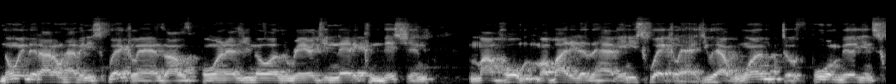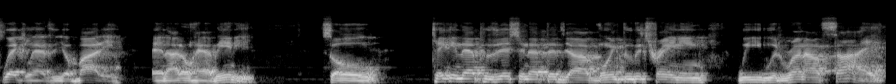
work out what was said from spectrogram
knowing that I don't have any sweat glands, I was born, as you know, as a rare genetic condition. My whole my body doesn't have any sweat glands. You have one to four million sweat glands in your body, and I don't have any. So taking that position at the job, going through the training, we would run outside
